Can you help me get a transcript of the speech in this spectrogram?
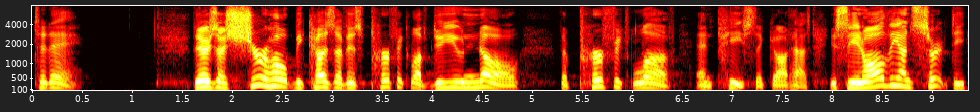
today? There's a sure hope because of His perfect love. Do you know the perfect love and peace that God has. You see, in all the uncertainty,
